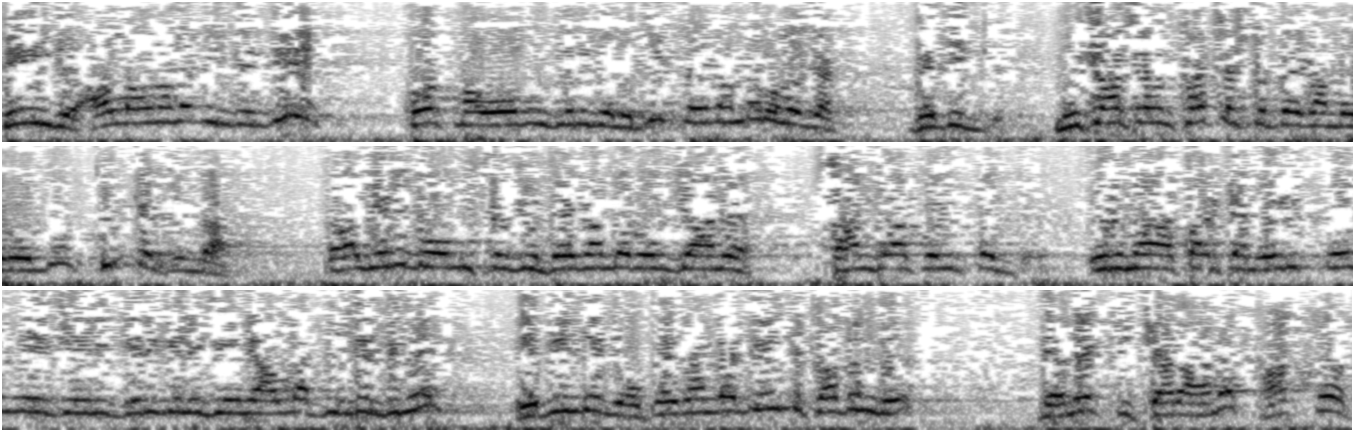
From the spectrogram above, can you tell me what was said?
Değildi. Allah ona ne bildirdi? Korkma oğlum geri gelecek, peygamber olacak. Dedi. Musa Aleyhisselam kaç yaşında peygamber oldu? 40 yaşında. Daha yeni doğmuş çocuğun peygamber olacağını sandığa koyup da ırmağa atarken ölüp ölmeyeceğini, geri geleceğini Allah bildirdi mi? E bildirdi. O peygamber değildi, kadındı. Demek ki keramet haktır.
